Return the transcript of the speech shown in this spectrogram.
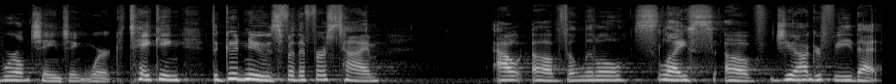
world changing work, taking the good news for the first time out of the little slice of geography that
